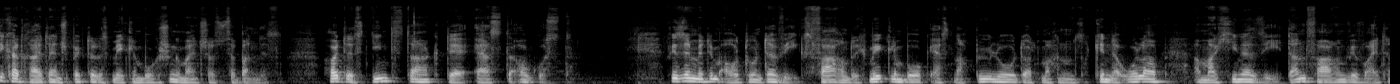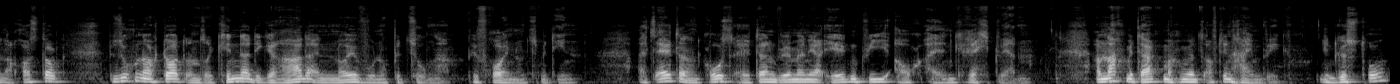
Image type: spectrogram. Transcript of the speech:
Stickert Reiter, Inspektor des Mecklenburgischen Gemeinschaftsverbandes. Heute ist Dienstag, der 1. August. Wir sind mit dem Auto unterwegs, fahren durch Mecklenburg, erst nach Bülow, dort machen unsere Kinder Urlaub am Malchiner See. Dann fahren wir weiter nach Rostock, besuchen auch dort unsere Kinder, die gerade eine neue Wohnung bezogen haben. Wir freuen uns mit ihnen. Als Eltern und Großeltern will man ja irgendwie auch allen gerecht werden. Am Nachmittag machen wir uns auf den Heimweg. In Güstrow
